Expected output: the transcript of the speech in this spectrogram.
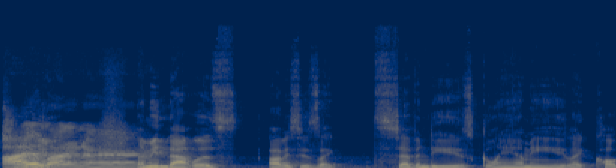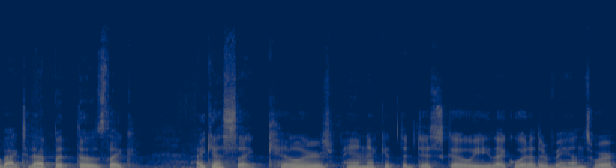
totally. eyeliner. I mean, that was obviously it was like 70s glammy, like callback to that, but those like I guess like Killers, Panic at the Disco like what other bands were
